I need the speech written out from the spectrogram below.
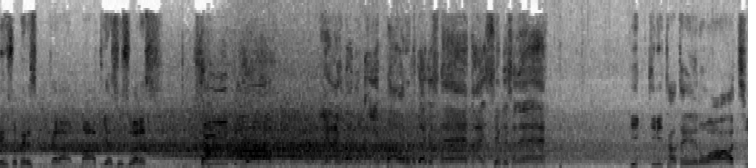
エンソ・ペレスからマティアス・スアレス。シュートいや今のキーパーを褒めたいですね。ナイスセーブでしたね。一気に縦へのアーチ。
